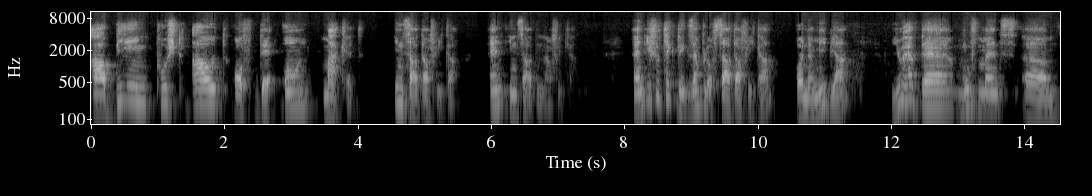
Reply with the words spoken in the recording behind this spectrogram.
are being pushed out of their own market in South Africa and in Southern Africa. And if you take the example of South Africa or Namibia, you have their movements um,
